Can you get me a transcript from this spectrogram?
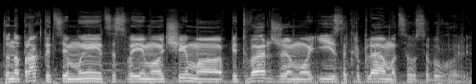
то на практиці ми це своїми очима підтверджуємо і закріпляємо це у себе в голові.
